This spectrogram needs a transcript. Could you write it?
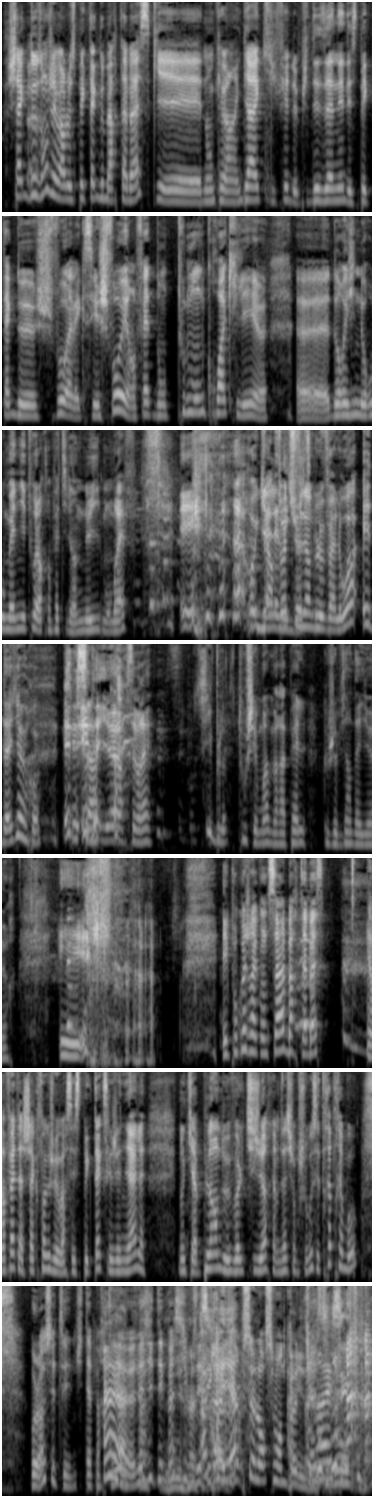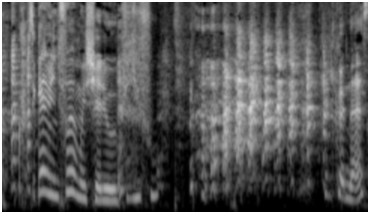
chaque deux ans, je vais voir le spectacle de Bartabas, qui est donc un gars qui fait depuis des années des spectacles de chevaux avec ses chevaux et en fait dont tout le monde croit qu'il est euh, euh, d'origine de Roumanie et tout, alors qu'en fait il vient de Neuilly. Bon bref. Et, Regarde, toi tu viens de Levallois et d'ailleurs. et, C'est et d'ailleurs, c'est vrai. Possible. Tout chez moi me rappelle que je viens d'ailleurs. Et et pourquoi je raconte ça? Bartabas. Et en fait, à chaque fois que je vais voir ces spectacles, c'est génial. Donc il y a plein de voltigeurs comme ça sur chevaux, c'est très très beau. Voilà, c'était une petite aparté. Ah. Euh, N'hésitez pas si vous êtes Incroyable ce lancement de podcast. vas-y. Ouais, c'est c'est quand même une fois, moi je suis allée au Puy du Fou. Quelle connasse.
